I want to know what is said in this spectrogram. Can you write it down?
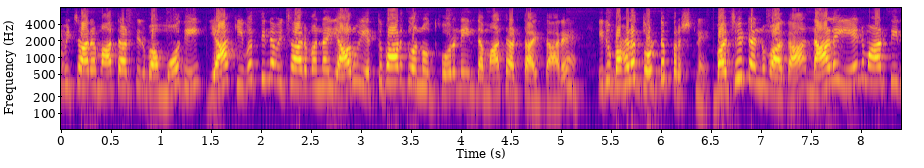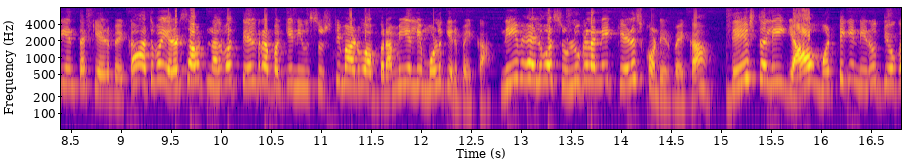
ವಿಚಾರ ಮಾತಾಡ್ತಿರುವ ಮೋದಿ, ಯಾಕೆ ಇವತ್ತಿನ ವಿಚಾರವನ್ನ ಯಾರು ಎತ್ತಬಾರದು ಅನ್ನೋ ಧೋರಣೆಯಿಂದ ಮಾತಾಡ್ತಾ ಇದ್ದಾರೆ? ಇದು ಬಹಳ ದೊಡ್ಡ ಪ್ರಶ್ನೆ. ಬಜೆಟ್ ಅನ್ನುವಾಗ ನಾಳೆ ಏನ್ ಮಾಡ್ತೀರಿ ಅಂತ ಕೇಳ್ಬೇಕಾ? ಅಥವಾ ಎರಡ್ ಸಾವಿರದ ನಲವತ್ತೇಳರ ಬಗ್ಗೆ ನೀವು ಸೃಷ್ಟಿ ಮಾಡುವ ಭ್ರಮೆಯಲ್ಲಿ ಮುಳುಗಿರ್ಬೇಕಾ? ನೀವ್ ಹೇಳುವ ಸುಳ್ಳುಗಳನ್ನೇ ಕೇಳಿಸ್ಕೊಂಡಿರ್ಬೇಕಾ? ದೇಶದಲ್ಲಿ ಯಾವ ಮಟ್ಟಿಗೆ ನಿರುದ್ಯೋಗ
